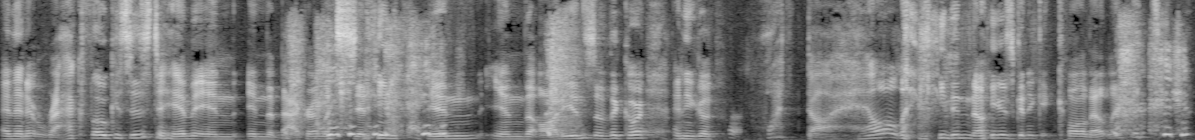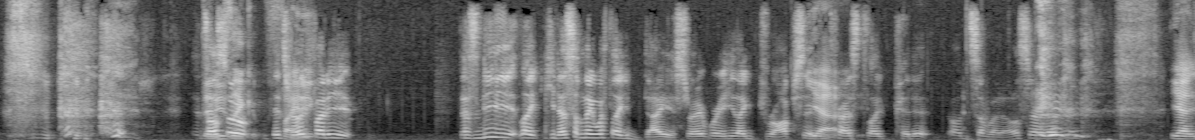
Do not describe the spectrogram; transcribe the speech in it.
and then it rack focuses to him in in the background like sitting in in the audience of the court and he goes what the hell like he didn't know he was gonna get called out like this It's also like, it's really funny. Doesn't he like he does something with like dice, right? Where he like drops it Yeah. and tries to like pin it on someone else or whatever. Yeah,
